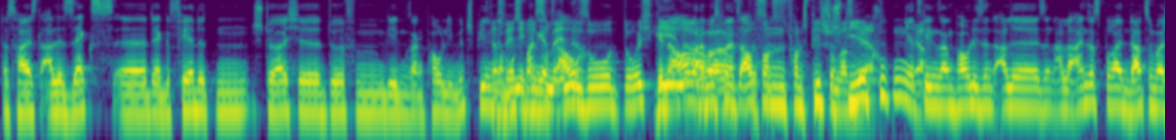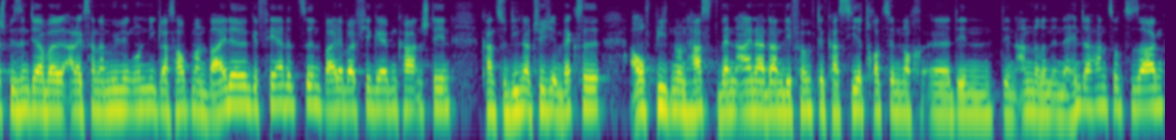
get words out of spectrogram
Das heißt, alle sechs äh, der gefährdeten Störche dürfen gegen St. Pauli mitspielen. Das da muss man jetzt auch so durchgehen. Genau, aber da muss man jetzt auch von, von Spiel zu Spiel gucken. Jetzt ja. gegen St. Pauli sind alle, sind alle einsatzbereit. Und da zum Beispiel sind ja, weil Alexander Mühling und Niklas Hauptmann beide gefährdet sind, beide bei vier gelben Karten stehen, kannst du die natürlich im Wechsel aufbieten und hast, wenn einer dann die fünfte kassiert, trotzdem noch äh, den, den anderen in der Hinterhand sozusagen.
